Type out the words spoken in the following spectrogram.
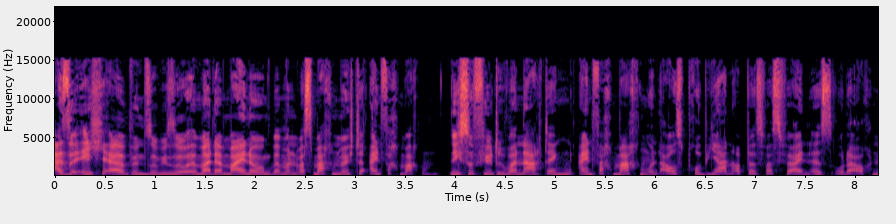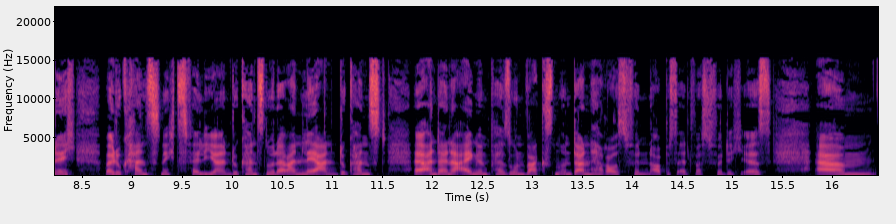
Also ich äh, bin sowieso immer der Meinung, wenn man was machen möchte, einfach machen. Nicht so viel drüber nachdenken, einfach machen und ausprobieren, ob das was für einen ist oder auch nicht, weil du kannst nichts verlieren. Du kannst nur daran lernen. Du kannst äh, an deiner eigenen Person wachsen und dann herausfinden, ob es etwas für dich ist. Ähm,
